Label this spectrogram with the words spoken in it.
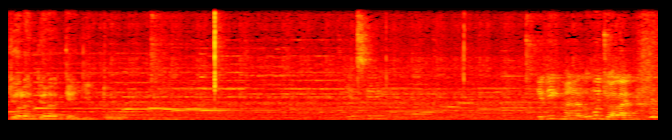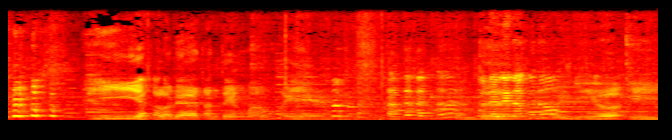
jualan-jualan kayak gitu Iya sih. Jadi gimana? Lu mau jualan? iya kalau ada tante yang mau iya tante, tante, Tante. modalin aku dong. Iya, iya.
